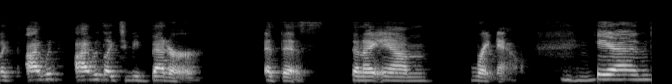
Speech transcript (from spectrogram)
Like I would I would like to be better at this than I am right now. Mhm. And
